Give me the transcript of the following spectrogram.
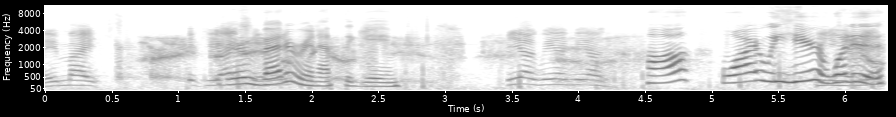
Maybe my. Alright. If you You're a veteran at the game. Miyoung, Miyoung, Miyoung. Huh? Why are we here? Can you What hear is?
